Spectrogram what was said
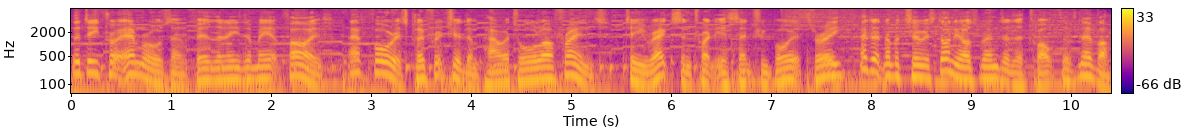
The Detroit Emeralds and Fear the Need of Me at 5. At 4 it's Cliff Richard and Power to All Our Friends. T Rex and 20th Century Boy at 3. And at number 2 it's Donny Osmond and the 12th of Never.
